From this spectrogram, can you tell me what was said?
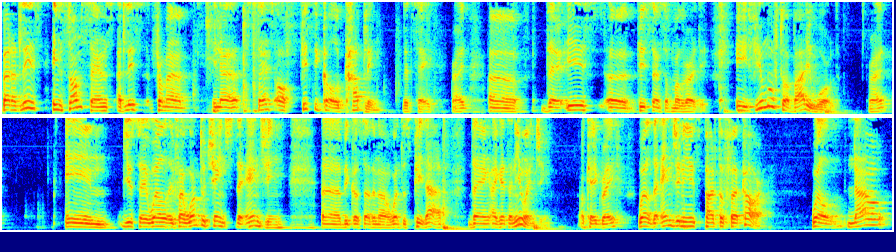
but at least in some sense, at least from a, in a sense of physical coupling, let's say, right? Uh, there is uh, this sense of modularity. If you move to a value world, right? And you say, well, if I want to change the engine, uh, because I don't know, I want to speed up, then I get a new engine. Okay, great. Well, the engine is part of a car. Well, now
